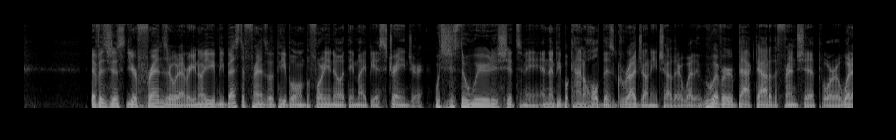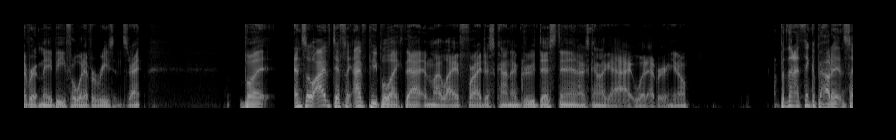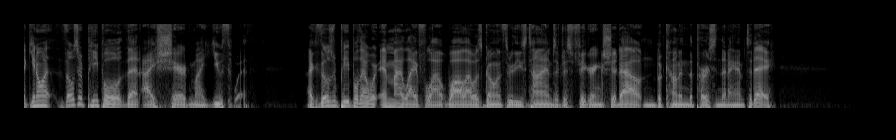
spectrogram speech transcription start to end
if it's just your friends or whatever, you know, you can be best of friends with people, and before you know it, they might be a stranger, which is just the weirdest shit to me. And then people kind of hold this grudge on each other, whether whoever backed out of the friendship or whatever it may be for whatever reasons, right? But and so I've definitely I have people like that in my life where I just kind of grew distant. I was kind of like, ah, whatever, you know. But then I think about it, and it's like, you know what? Those are people that I shared my youth with. Like, those are people that were in my life while, while I was going through these times of just figuring shit out and becoming the person that I am today.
